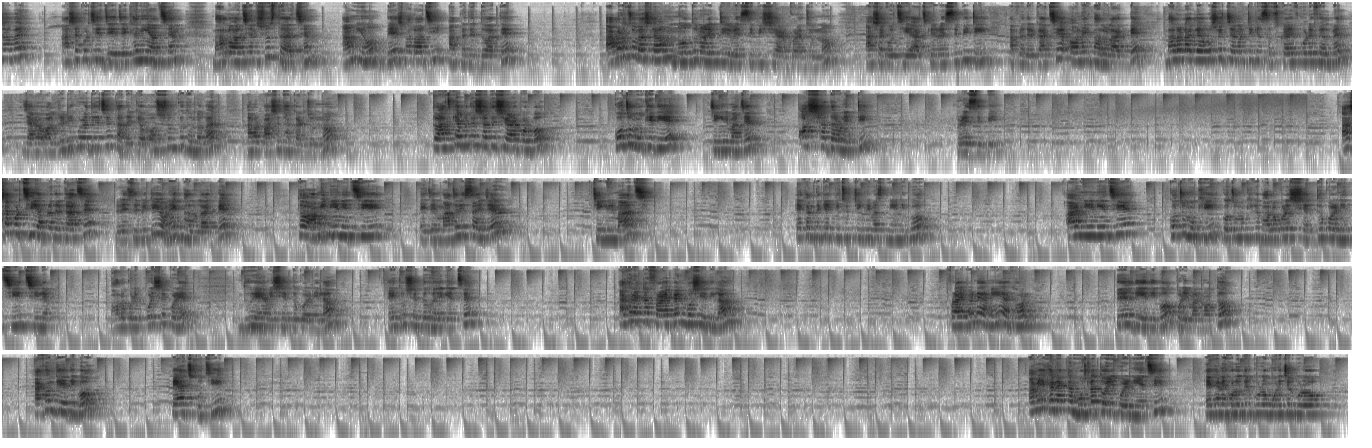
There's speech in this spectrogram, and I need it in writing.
সবাই? আশা করছি যে যেখানেই আছেন, ভালো আছেন, সুস্থ আছেন, আমিও বেশ ভালো আছি আপনাদের দোয়াতে। আবারও চলে আসলাম নতুন আরেকটি রেসিপি শেয়ার করার জন্য। আশা করছি আজকের রেসিপিটি আপনাদের কাছে অনেক ভালো লাগবে। ভালো লাগলে অবশ্যই চ্যানেলটিকে সাবস্ক্রাইব করে ফেলবেন। যারা অলরেডি করে দিয়েছেন, তাদেরকে অসংখ্য ধন্যবাদ আমার পাশে থাকার জন্য। তো আজকে আপনাদের সাথে শেয়ার করব কচুমুখী দিয়ে চিংড়ি মাছের অসাধারণ একটি রেসিপি আশা করছি আপনাদের কাছে রেসিপিটি অনেক ভালো লাগবে। তো আমি নিয়ে নিচ্ছি এই যে মাঝারি সাইজের চিংড়ি মাছ। এখান থেকে কিছু চিংড়ি মাছ নিয়ে নিব। আর নিয়ে নিয়েছি কচুমুখী। কচুমুখীকে ভালো করে সেদ্ধ করে নিচ্ছি। ছিলে ভালো করে পরিষ্কার করে ধুয়ে আমি সেদ্ধ করে নিলাম। এই তো সেদ্ধ হয়ে গেছে। এখন একটা ফ্রাই প্যান বসিয়ে দিলাম। ফ্রাই প্যানে আমি এখন তেল দিয়ে দিব পরিমাণ মতো। এখন দিয়ে দিব পেঁয়াজ কুচি। আমি এখানে একটা মশলা তৈরি করে নিয়েছি। এখানে হলুদের গুঁড়ো, মরিচের গুঁড়ো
